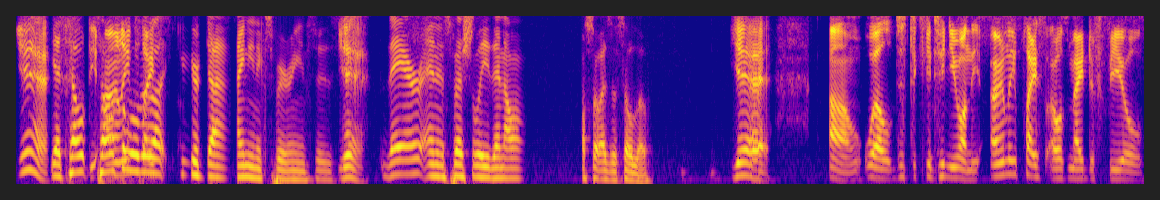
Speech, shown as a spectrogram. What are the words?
Yeah, Yeah, tell The tell us a little bit about your dining experiences. yeah, there and especially then al- also as a solo. yeah. Um, well, just to continue on, the only place I was made to feel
